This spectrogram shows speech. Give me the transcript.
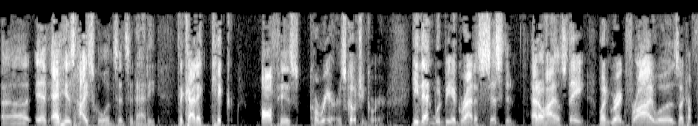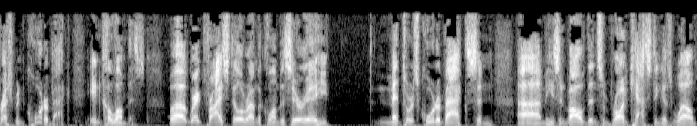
uh, at, at his high school in Cincinnati to kind of kick off his career, his coaching career. He then would be a grad assistant at Ohio State when Greg Frey was like a freshman quarterback in Columbus. Well, Greg Frey's still around the Columbus area. He mentors quarterbacks and um, he's involved in some broadcasting as well.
